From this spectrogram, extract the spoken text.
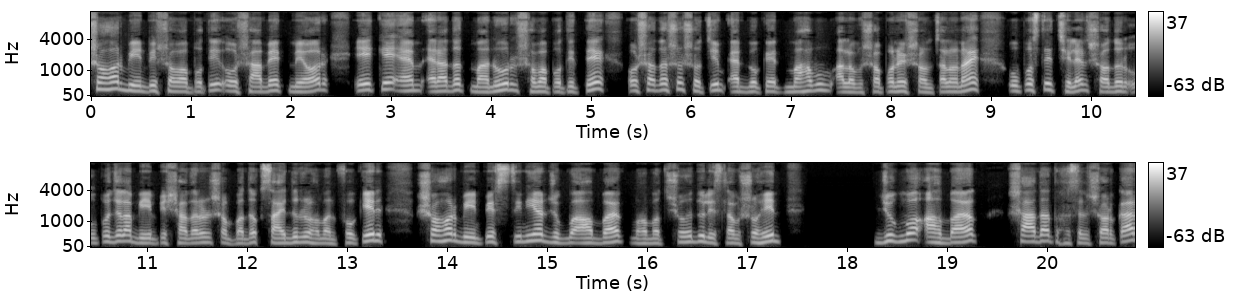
শহর বিএনপির সভাপতি ও সাবেক মেয়র এ কে এম এরাদত মানুর সভাপতিত্বে ও সদস্য সচিব অ্যাডভোকেট মাহবুব আলম স্বপনের সঞ্চালনায় উপস্থিত ছিলেন সদর উপজেলা বিএনপির সাধারণ সম্পাদক সাইদুর রহমান ফকির, শহর বিএনপির সিনিয়র যুগ্ম আহ্বায়ক মোহাম্মদ শহীদুল ইসলাম শহীদ, যুগ্ম আহ্বায়ক সাদাত হোসেন সরকার,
